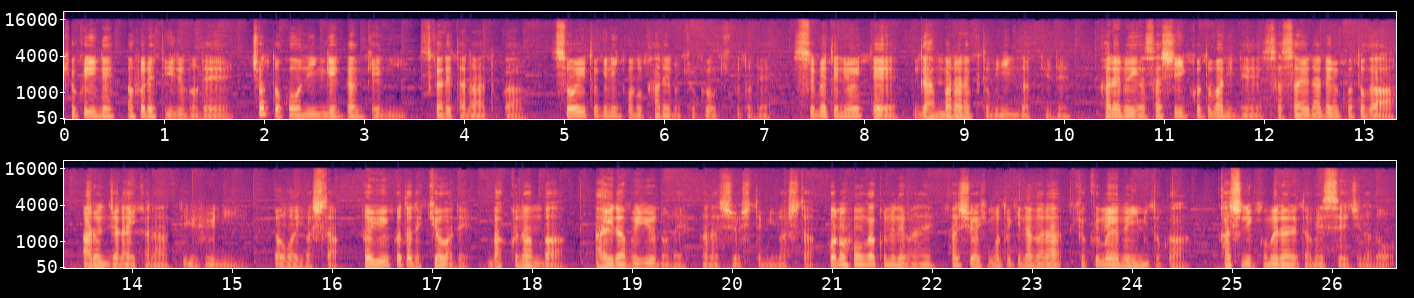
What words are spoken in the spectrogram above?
曲にね、溢れているので、ちょっとこう人間関係に疲れたなとか、そういう時にこの彼の曲を聴くとね、全てにおいて頑張らなくてもいいんだっていうね、彼の優しい言葉にね、支えられることがあるんじゃないかなっていう風に思いました。ということで今日はね、バックナンバー I love you のね、話をしてみました。この方角のではね、歌詞を紐解きながら曲名の意味とか、歌詞に込められたメッセージなど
